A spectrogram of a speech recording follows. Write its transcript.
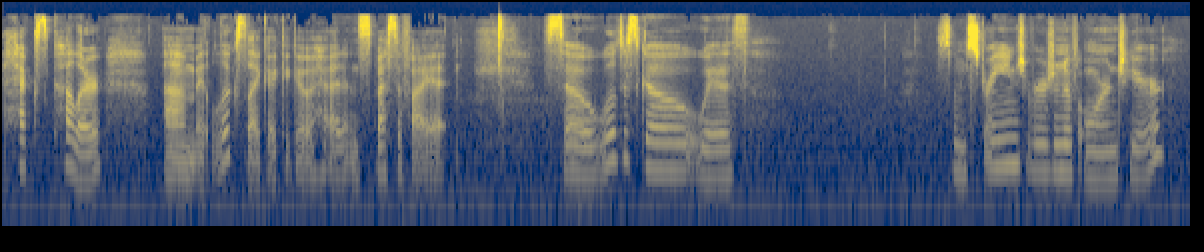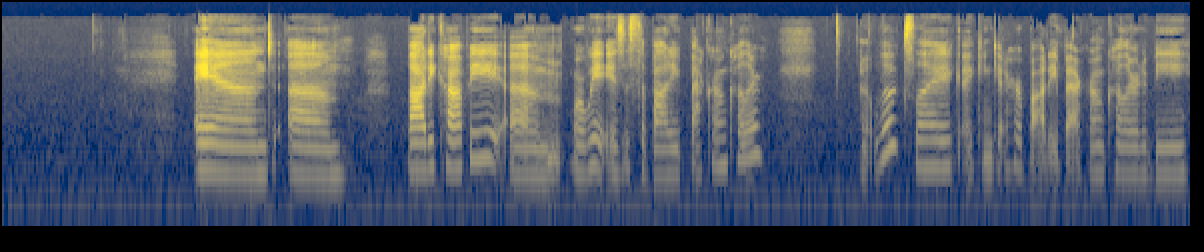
hex color, um, it looks like I could go ahead and specify it. So we'll just go with some strange version of orange here. And um, body copy, um, or wait, is this the body background color? It looks like I can get her body background color to be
